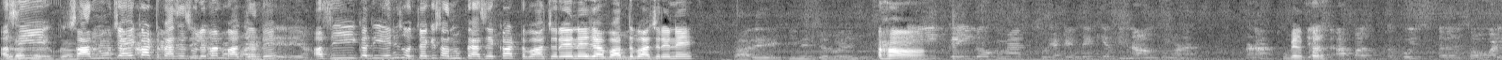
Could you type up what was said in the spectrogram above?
ਅਸੀਂ ਸਾਨੂੰ ਚਾਹੇ ਘੱਟ ਪੈਸੇ ਸੁਲੇਮਨ ਬਚ ਜਾਂਦੇ। ਅਸੀਂ ਕਦੀ ਇਹ ਨਹੀਂ ਸੋਚਿਆ ਕਿ ਸਾਨੂੰ ਪੈਸੇ ਘੱਟ ਬਚ ਰਹੇ ਨੇ ਜਾਂ ਵੱਧ ਬਚ ਰਹੇ ਨੇ। ਸਾਰੇ ਇੱਕ ਹੀ ਨੇਚਰ ਵਾਲੇ ਹਾਂ। ਕਈ- ਕਈ ਲੋਕ ਮੈਂ ਸੁਣਿਆ ਕਹਿੰਦੇ ਕਿ ਅਸੀਂ ਨਾਮ ਕਮਾਉਣਾ ਹੈ ਹਨਾ? ਬਿਲਕੁਲ। Just ਆਪਾਂ ਕੋਈ 100 ਵਾਲੀ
